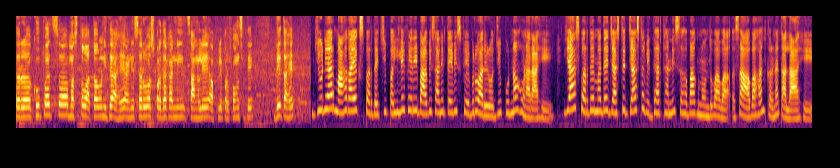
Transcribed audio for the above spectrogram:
तर खूपच मस्त वातावरण इथे आहे आणि सर्व स्पर्धकांनी चांगले आपले परफॉर्मन्स इथे देत आहेत. ज्युनियर महागायक स्पर्धेची पहिली फेरी बावीस आणि तेवीस फेब्रुवारी रोजी पुन्हा होणार आहे. या स्पर्धेमध्ये जास्तीत जास्त विद्यार्थ्यांनी सहभाग नोंदवावा असं आवाहन करण्यात आलं आहे.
